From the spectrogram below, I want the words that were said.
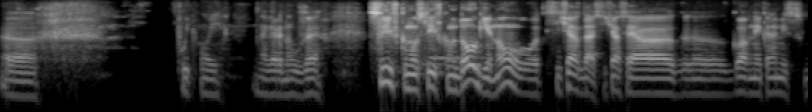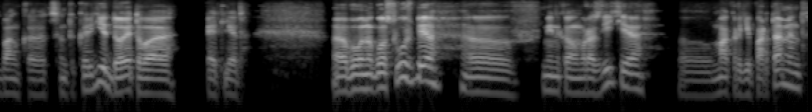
э, путь мой, наверное, уже слишком и слишком долгий. Ну, вот сейчас, да, сейчас я э, главный экономист банка Центрокредит. До этого пять лет э, был на госслужбе э, Минэкономразвития, э, макродепартамент.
